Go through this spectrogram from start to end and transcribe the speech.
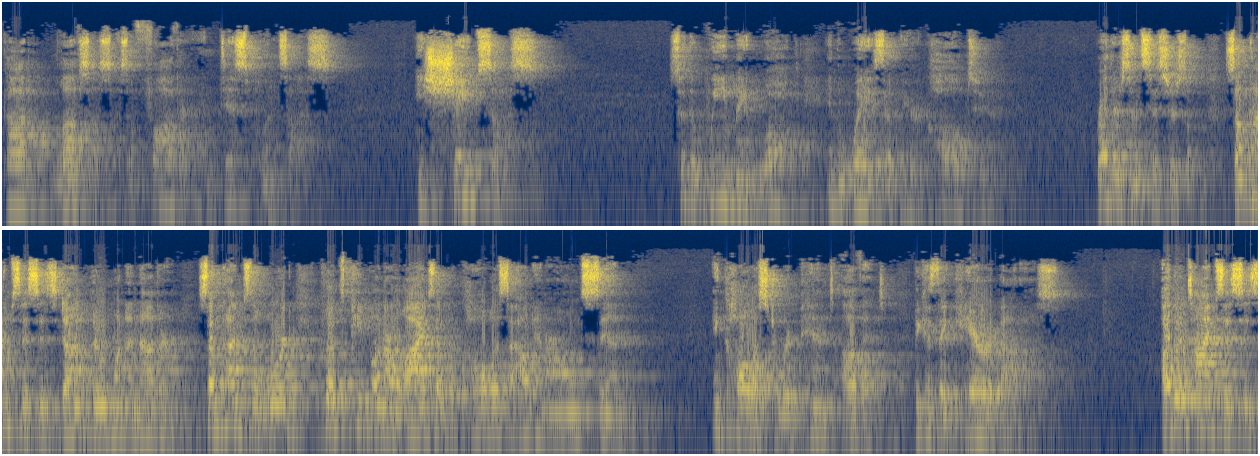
God loves us as a father and disciplines us. He shapes us so that we may walk in the ways that we are called to. Brothers and sisters, sometimes this is done through one another. Sometimes the Lord puts people in our lives that will call us out in our own sin and call us to repent of it because they care about us. Other times, this is,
